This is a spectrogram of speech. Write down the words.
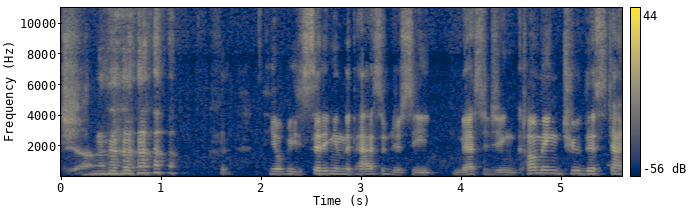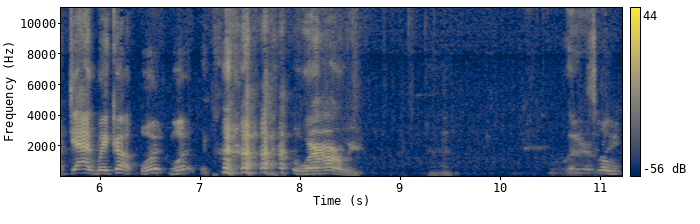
Yeah. He'll be sitting in the passenger seat, messaging, "Coming to this town." Dad, wake up! What? What? Where are we? Literally. So,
